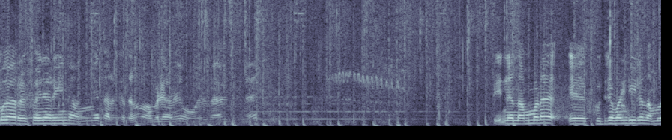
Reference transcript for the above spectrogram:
നമുക്ക് ആ റിഫൈനറീന്റെ അങ്ങേ തലക്കെത്തണം അവിടെയാണ് ഓയിൽ ബാഗ്സിന്റെ പിന്നെ നമ്മുടെ കുതിരവണ്ടിയിൽ നമ്മൾ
